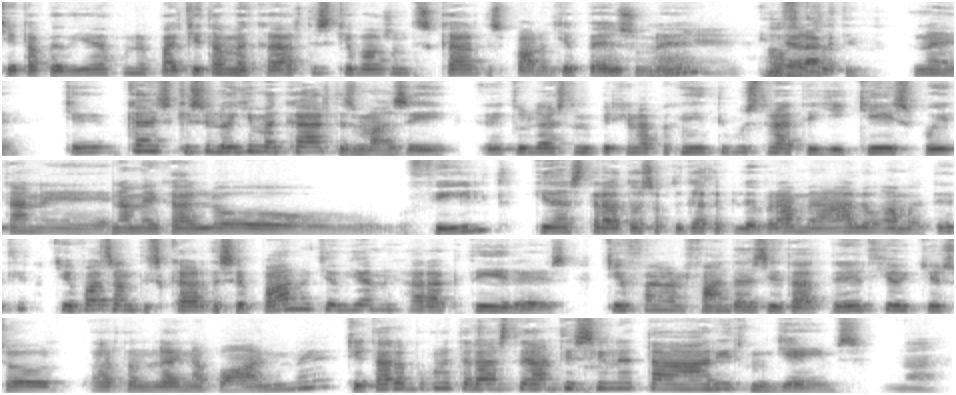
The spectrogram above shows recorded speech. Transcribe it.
και τα παιδιά έχουν πακέτα με κάρτες και βάζουν τις κάρτες πάνω και παίζουν. Interactive. Ναι. Και κάνεις και συλλογή με κάρτες μαζί. Ε, τουλάχιστον υπήρχε ένα παιχνίδι τύπου στρατηγικής που ήταν ε, ένα μεγάλο field και ήταν στρατός από την κάθε πλευρά με άλογα με τέτοια και βάζαν τις κάρτες επάνω και βγαίνουν οι χαρακτήρες. Και Final Fantasy τα τέτοιο και στο Art Online από anime. Και τα άλλα που έχουν τεράστια άρτηση είναι τα Rhythm Games. Να.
